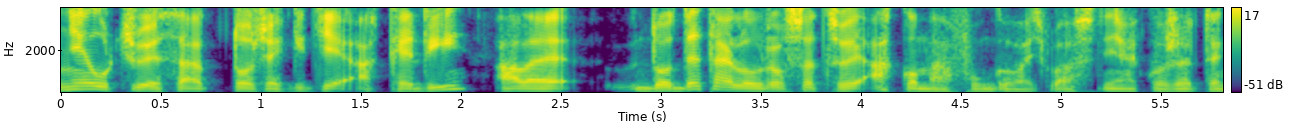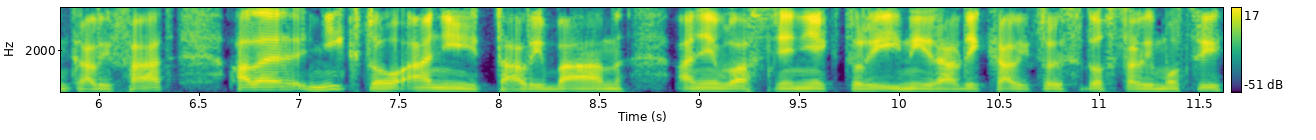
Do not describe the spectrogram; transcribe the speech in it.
Neurčuje sa to, že kde a kedy, ale do detajlov rozsvedcuje, ako má fungovať vlastne akože ten kalifát, ale nikto, ani Taliban, ani vlastne niektorí iní radikáli, ktorí sa dostali moci,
